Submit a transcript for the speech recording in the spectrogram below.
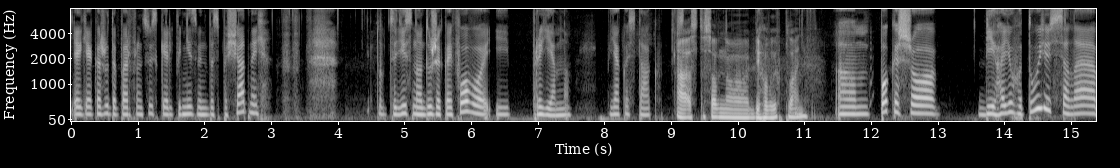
Як я кажу, тепер французький альпінізм він безпощадний. Тобто це дійсно дуже кайфово і приємно. Якось так. А стосовно бігових планів? Ем, Поки що бігаю, готуюсь, але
